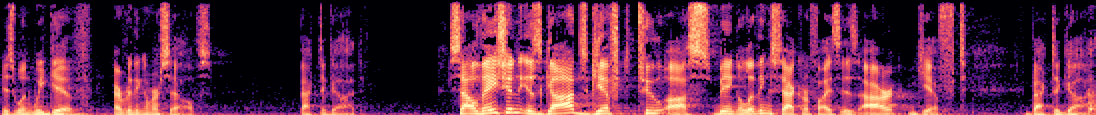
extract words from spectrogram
is when we give everything of ourselves back to God. Salvation is God's gift to us. Being a living sacrifice is our gift back to God.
